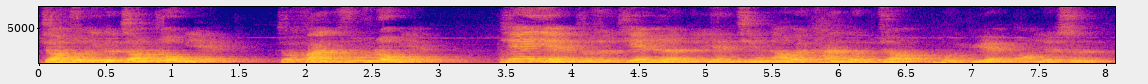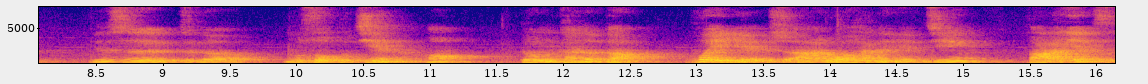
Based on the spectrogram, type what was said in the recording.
叫做一个叫肉眼，就凡夫肉眼，天眼就是天人的眼睛，他会看得比较会远哦，也是也是这个无所不见的哈，都能看得到。慧眼是阿罗汉的眼睛。法眼是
